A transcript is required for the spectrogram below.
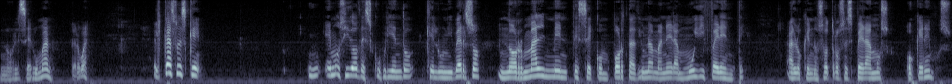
no el ser humano. Pero bueno, el caso es que hemos ido descubriendo que el universo normalmente se comporta de una manera muy diferente a lo que nosotros esperamos o queremos.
